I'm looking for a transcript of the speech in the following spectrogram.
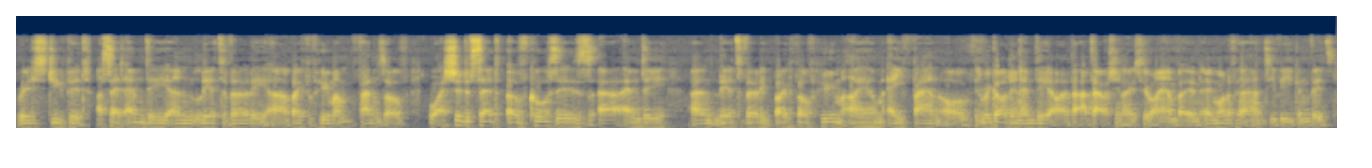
really stupid. I said MD and Leah Taverley, uh, both of whom I'm fans of. What I should have said, of course, is uh, MD and Leah Taverley, both of whom I am a fan of. Regarding MD, I, I doubt she knows who I am, but in, in one of her anti-vegan vids,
